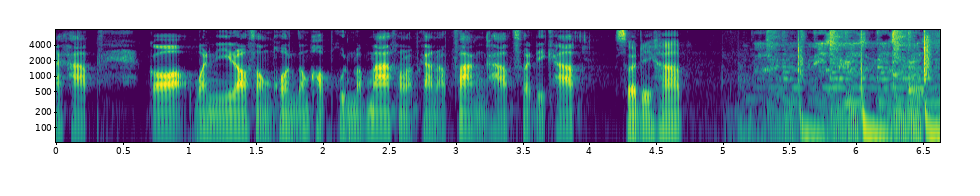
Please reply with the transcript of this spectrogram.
นะครับ ก็วันนี้เราสองคนต้องขอบคุณมาก ๆสำหรับการรับฟังครับ สวัสดีครับ สวัสดีครับ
